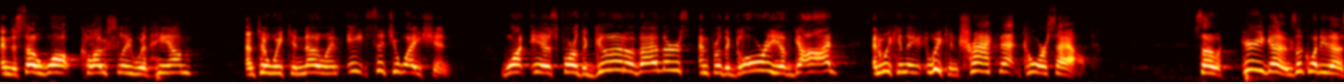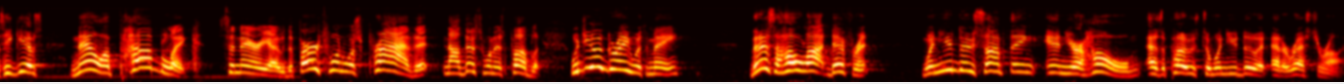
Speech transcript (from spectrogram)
and to so walk closely with Him until we can know in each situation what is for the good of others and for the glory of God, and we can, we can track that course out. So here he goes. Look what he does. He gives now a public scenario. The first one was private, now this one is public. Would you agree with me that it's a whole lot different when you do something in your home as opposed to when you do it at a restaurant?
